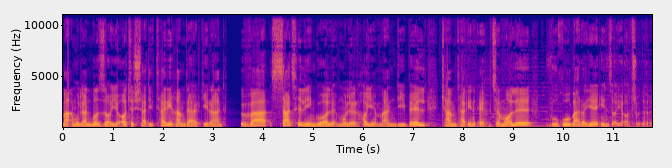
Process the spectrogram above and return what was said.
معمولا با ضایعات شدیدتری هم درگیرن و سطح لینگوال مولرهای مندیبل کمترین احتمال وقوع برای این ضایعات رو داره.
